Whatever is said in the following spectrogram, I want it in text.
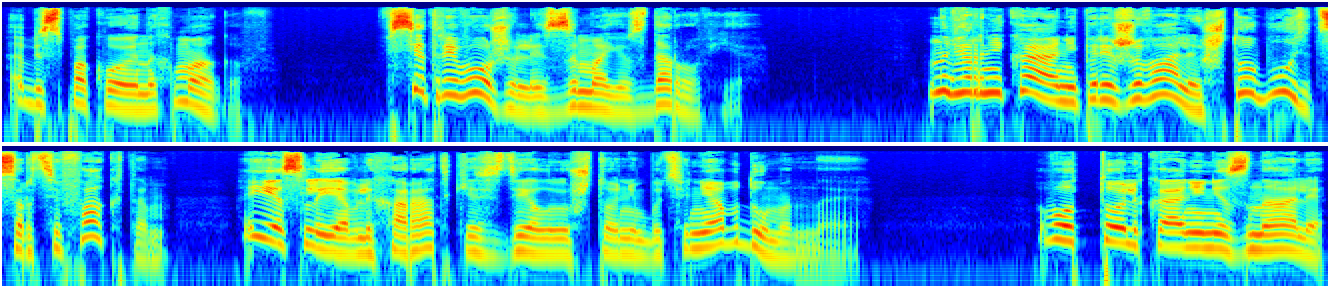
обеспокоенных магов. Все тревожились за мое здоровье. Наверняка они переживали, что будет с артефактом, если я в лихорадке сделаю что-нибудь необдуманное. Вот только они не знали,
